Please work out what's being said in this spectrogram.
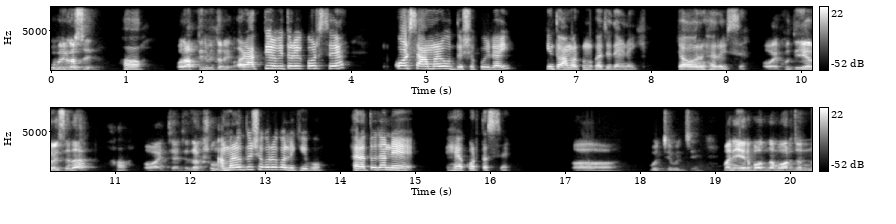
কুবুরি করছে? হ। ও রাত্রির ভিতরে? ওর আত্মীয়র ভিতরে করছে। করছে আমার উদ্দেশ্য কইরাই কিন্তু আমার কোনো কাজে দেয় নাই। যা ওর ও। হ্যাঁ রইছে। ও এ ক্ষতি এর হয়েছে না? হ। ও আচ্ছা আচ্ছা যাক সুন্দর। আমার উদ্দেশ্য করে করলে কি হব হেরা তো জানে হ্যাঁ করতেছে। বুঝছি বুঝছি। মানে এর বদনাম হওয়ার জন্য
